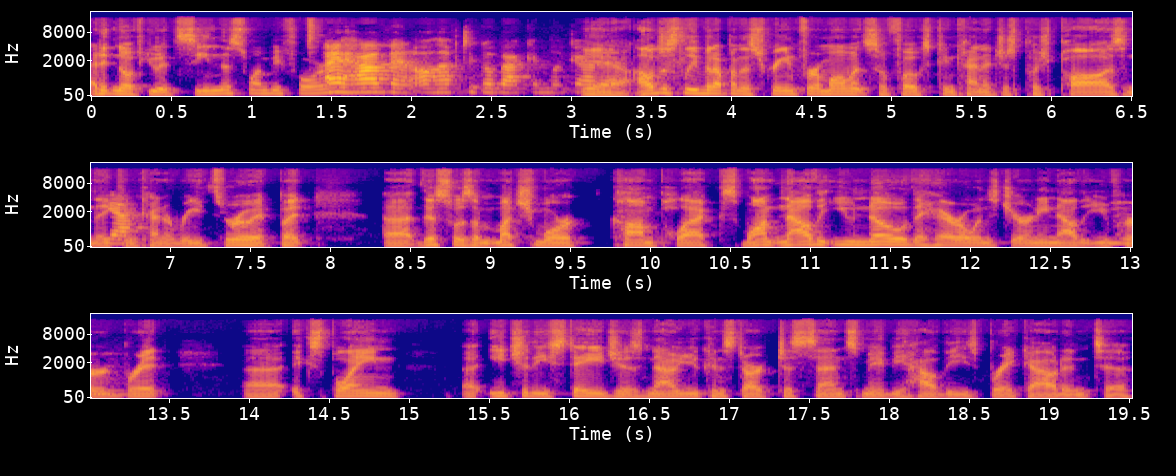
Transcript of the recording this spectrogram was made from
I didn't know if you had seen this one before. I haven't. I'll have to go back and look at yeah, it. Yeah, I'll just leave it up on the screen for a moment so folks can kind of just push pause and they yeah. can kind of read through it, but uh, this was a much more complex one. Now that you know the heroine's journey, now that you've mm. heard Britt uh, explain uh, each of these stages, now you can start to sense maybe how these break out into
